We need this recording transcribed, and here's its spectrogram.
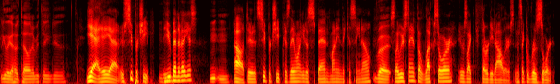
You get like a hotel and everything, do yeah, yeah, yeah, it was super cheap. Mhm. You been to Vegas? Mm-mm. Oh, dude, it's super cheap because they want you to spend money in the casino. Right. So like we were staying at the Luxor. It was like thirty dollars, and it's like a resort.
